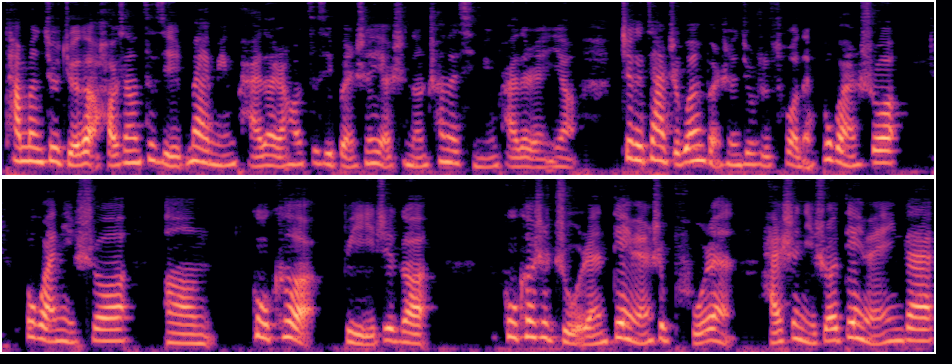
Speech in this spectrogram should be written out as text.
他们就觉得好像自己卖名牌的，然后自己本身也是能穿得起名牌的人一样，这个价值观本身就是错的。不管说，不管你说，嗯，顾客比这个。顾客是主人，店员是仆人，还是你说店员应该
